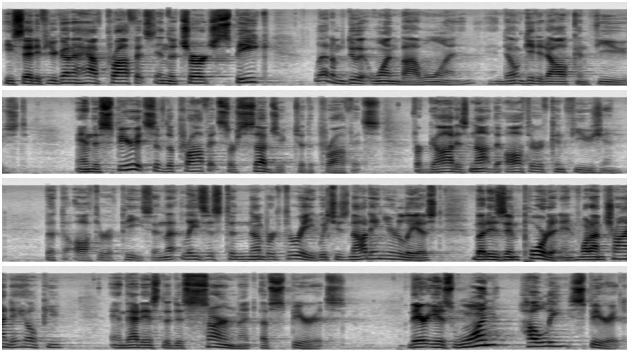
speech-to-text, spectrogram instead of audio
he said, if you're going to have prophets in the church speak, let them do it one by one and don't get it all confused. And the spirits of the prophets are subject to the prophets, for God is not the author of confusion but the author of peace. And that leads us to number three, which is not in your list, but is important and what I'm trying to help you, and that is the discernment of spirits. There is one Holy Spirit.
